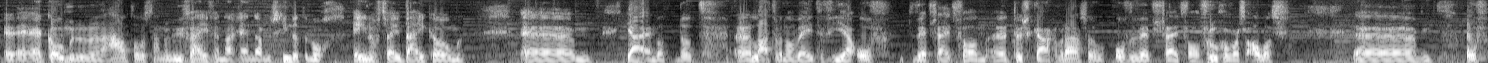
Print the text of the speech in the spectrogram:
er, er, komen er een aantal, er staan er nu vijf in de agenda. Misschien dat er nog één of twee bij komen. Ehm, ja, en dat, dat uh, laten we dan weten via of de website van uh, Tussen Kagen of de website van Vroeger Was Alles. Ehm, of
